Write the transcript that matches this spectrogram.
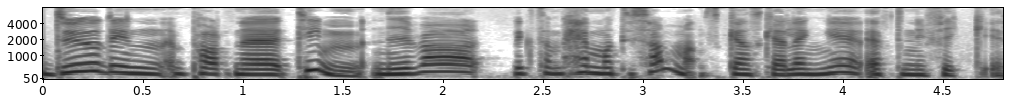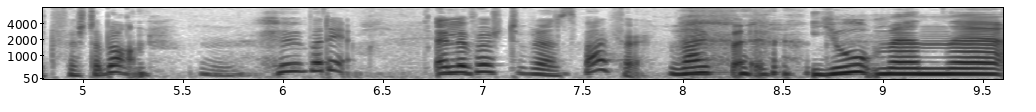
Du och din partner Tim, ni var liksom hemma tillsammans ganska länge efter ni fick ert första barn. Mm. Hur var det? Eller först och främst, varför? Varför? Jo, men eh,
